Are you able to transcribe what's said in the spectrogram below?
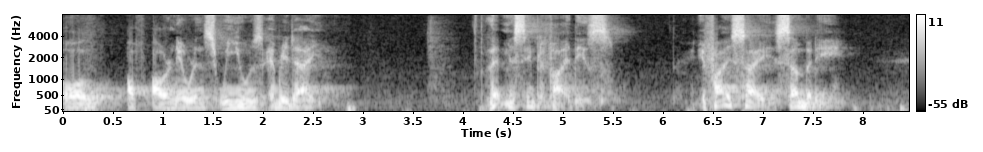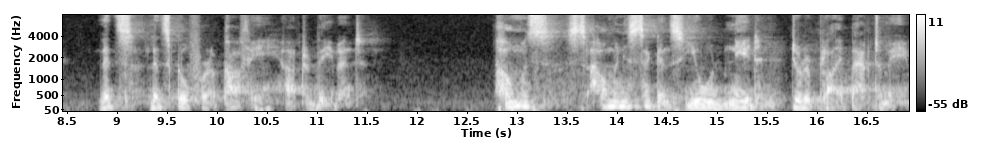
all of our neurons we use every day? Let me simplify this. If I say somebody, let's, let's go for a coffee after the event, how, much, how many seconds you would need to reply back to me?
